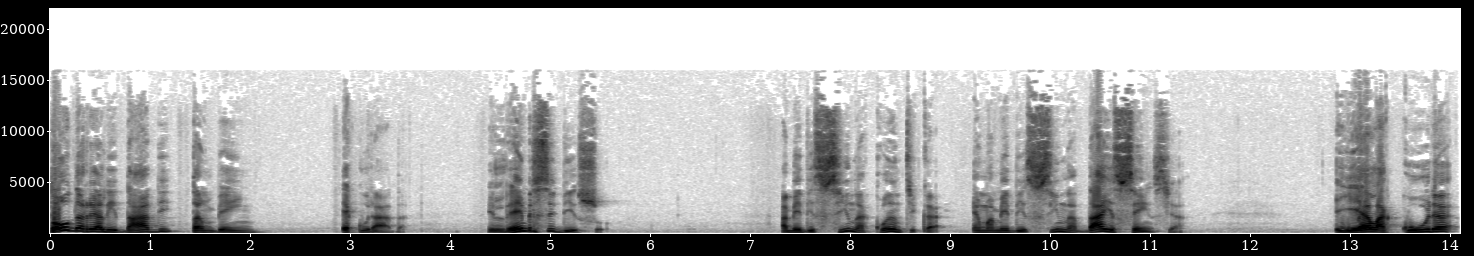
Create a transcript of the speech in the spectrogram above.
toda a realidade também é curada. E lembre-se disso. A medicina quântica é uma medicina da essência. E ela cura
